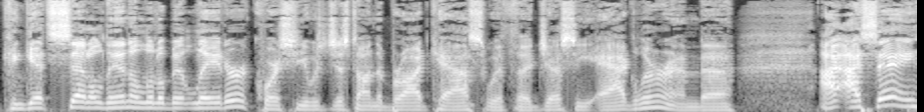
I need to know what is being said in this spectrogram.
can get settled in a little bit later. Of course, he was just on the broadcast with uh, Jesse Agler. And uh, I, I, say,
